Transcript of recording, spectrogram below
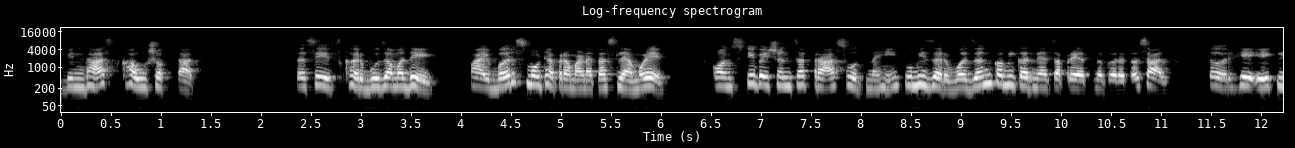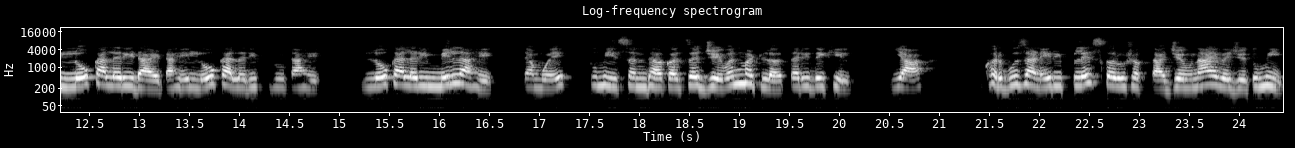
बिनधास्त खाऊ शकतात. तसेच खरबुजामध्ये फायबर्स मोठ्या प्रमाणात असल्यामुळे कॉन्स्टिपेशनचा त्रास होत नाही. तुम्ही जर वजन कमी करण्याचा प्रयत्न करत असाल तर हे एक लो कॅलरी डाएट आहे. लो कॅलरी फ्रूट आहे. लो कॅलरी मिल आहे. त्यामुळे तुम्ही संध्याकाळचं जेवण म्हटलं तरी देखील या खरबुजाने रिप्लेस करू शकता. जेवणाऐवजी तुम्ही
